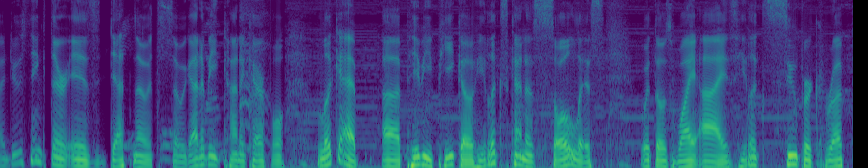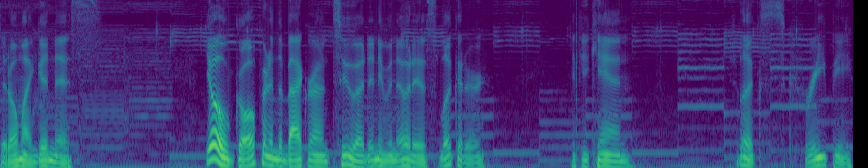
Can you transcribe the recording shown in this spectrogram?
I do think there is death notes, so we gotta be kind of careful. Look at uh, Pibby Pico. He looks kind of soulless with those white eyes. He looks super corrupted. Oh my goodness. Yo, girlfriend in the background too. I didn't even notice. Look at her. If you can. She looks creepy.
